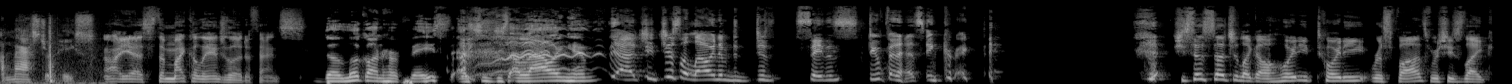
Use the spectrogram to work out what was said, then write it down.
A masterpiece. Oh, yes, the Michelangelo defense. The look on her face as she's just allowing him. Yeah, she's just allowing him to just say this stupid ass incorrect thing. She says such a, like a hoity-toity response where she's like,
